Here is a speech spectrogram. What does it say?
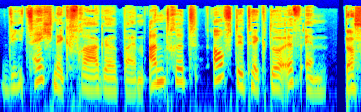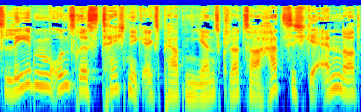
Die Technikfrage beim Antritt auf Detektor FM. Das Leben unseres Technikexperten Jens Klötzer hat sich geändert.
